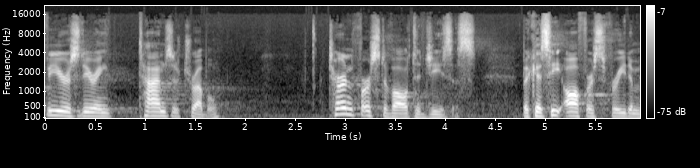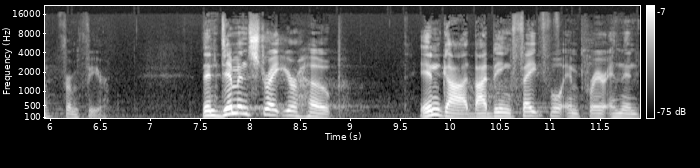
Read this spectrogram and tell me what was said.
fears during times of trouble, turn first of all to Jesus because He offers freedom from fear. Then demonstrate your hope in God by being faithful in prayer and then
